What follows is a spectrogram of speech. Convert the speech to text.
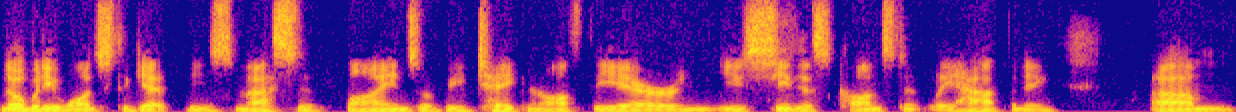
Nobody wants to get these massive fines or be taken off the air, and you see this constantly happening. Um,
